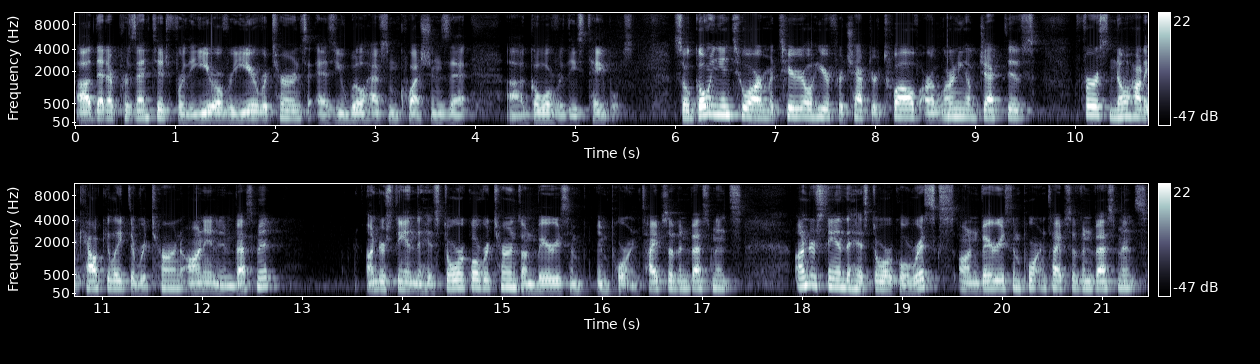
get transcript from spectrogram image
uh, that are presented for the year over year returns as you will have some questions that uh, go over these tables. So going into our material here for chapter 12, our learning objectives, First, know how to calculate the return on an investment. Understand the historical returns on various important types of investments. Understand the historical risks on various important types of investments.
